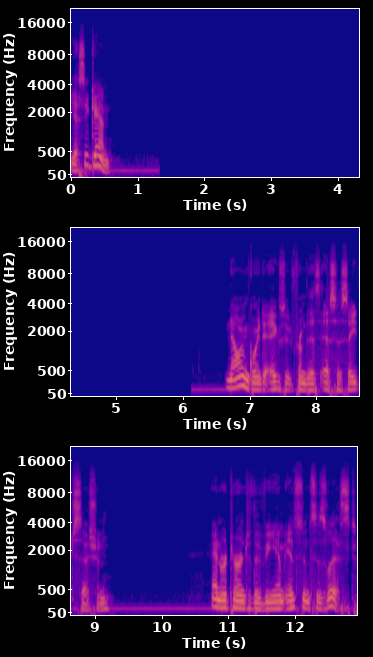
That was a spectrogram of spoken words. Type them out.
Yes, it can. Now I'm going to exit from this SSH session and return to the VM instances list.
